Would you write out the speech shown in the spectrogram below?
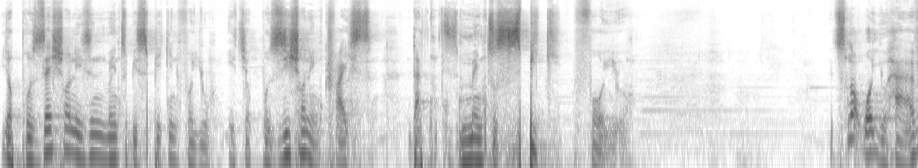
Your possession isn't meant to be speaking for you, it's your position in Christ that is meant to speak for you. It's not what you have.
